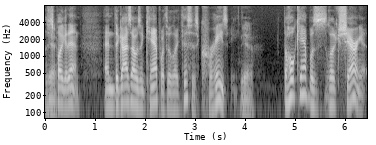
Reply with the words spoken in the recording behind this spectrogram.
Let's Yeah. just plug it in. And the guys I was in camp with were like, "This is crazy." Yeah. The whole camp was like sharing it.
